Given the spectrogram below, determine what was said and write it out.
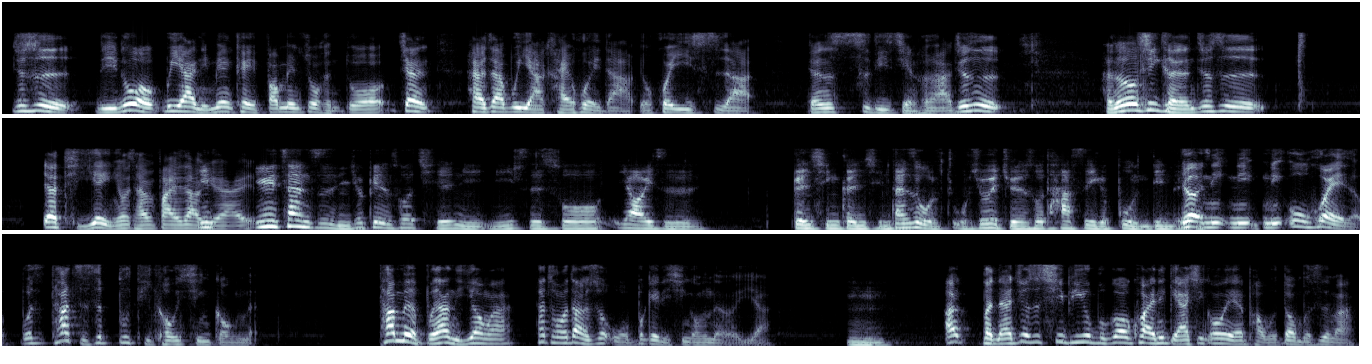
就是你如果 VR 里面可以方便做很多，像还有在 VR 开会的啊，有会议室啊，跟视体检核啊，就是很多东西可能就是 要体验以后才会发现到原来。因为这样子你就变成说，其实你你一直说要一直更新更新，但是我我就会觉得说它是一个不稳定的。有你你你误会了，不是，它只是不提供新功能。他没有不让你用啊，他从头到尾说我不给你新功能而已啊。嗯，啊，本来就是 CPU 不够快，你给他新功能也跑不动，不是吗？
